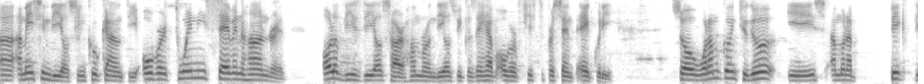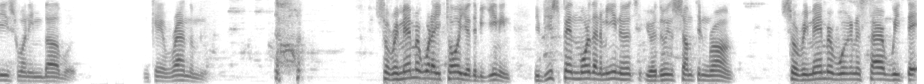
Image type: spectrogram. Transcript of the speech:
uh, amazing deals in Cook County, over 2,700. All of these deals are home run deals because they have over 50% equity. So what I'm going to do is I'm gonna pick this one in Bellwood, okay, randomly. so remember what I told you at the beginning. If you spend more than a minute, you're doing something wrong. So remember, we're gonna start with the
